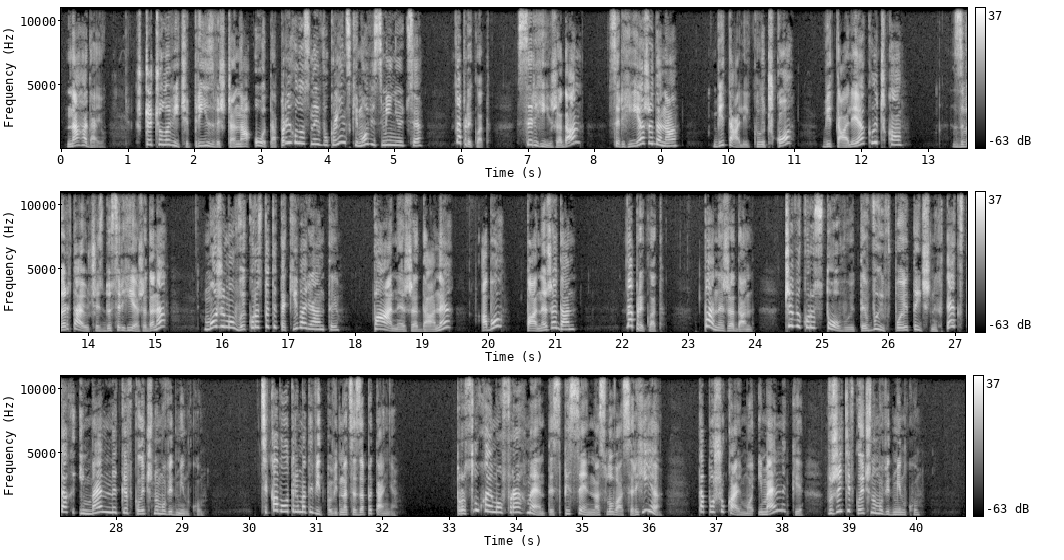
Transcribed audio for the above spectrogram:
Нагадаю, що чоловічі прізвища на О та приголосний в українській мові змінюються. Наприклад, Сергій Жадан Сергія Жидана, Віталій Кличко, Віталія Кличка. Звертаючись до Сергія Жадана, можемо використати такі варіанти: пане Жадане або пане Жадан. Наприклад, пане Жадан, чи використовуєте ви в поетичних текстах іменники в кличному відмінку? Цікаво отримати відповідь на це запитання. Прослухаємо фрагменти з пісень на слова Сергія та пошукаємо іменники, вжиті в кличному відмінку.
